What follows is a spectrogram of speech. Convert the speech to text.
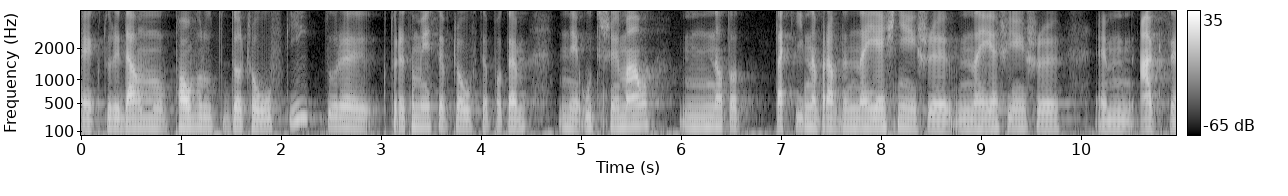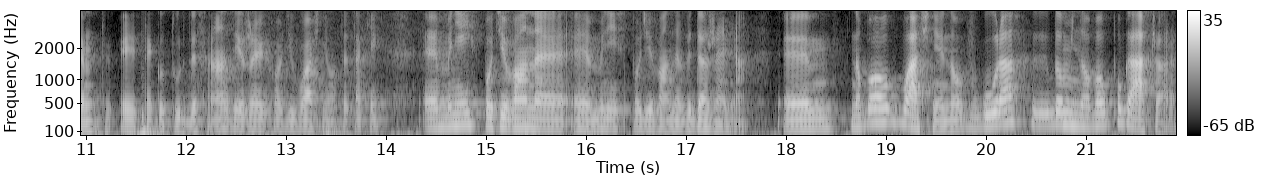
y, który dał mu powrót do czołówki, który, które to miejsce w czołówce potem y, utrzymał, no to taki naprawdę najjaśniejszy, najjaśniejszy akcent tego Tour de France, jeżeli chodzi właśnie o te takie mniej spodziewane, mniej spodziewane wydarzenia. No bo właśnie, no w górach dominował Pogaczar.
